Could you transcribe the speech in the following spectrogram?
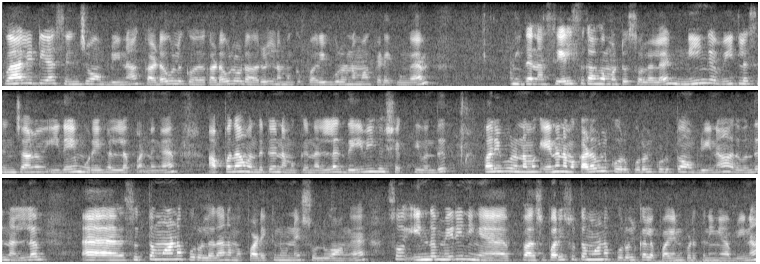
குவாலிட்டியாக செஞ்சோம் அப்படின்னா கடவுளுக்கு கடவுளோட அருள் நமக்கு பரிபூரணமாக கிடைக்குங்க. இதை நான் சேல்ஸுக்காக மட்டும் சொல்லலை. நீங்கள் வீட்டில் செஞ்சாலும் இதே முறைகளில் பண்ணுங்கள் அப்போ தான் வந்துட்டு நமக்கு நல்ல தெய்வீக சக்தி வந்து பரிபூரணம். நமக்கு ஏன்னா நம்ம கடவுளுக்கு ஒரு பொருள் கொடுத்தோம் அப்படின்னா அது வந்து நல்ல ஆஹ், சுத்தமான பொருளை தான் நம்ம படைக்கணும்னே சொல்லுவாங்க. ஸோ இந்தமாரி நீங்கள் ப பரிசுத்தமான பொருட்களை பயன்படுத்துனீங்க அப்படின்னா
